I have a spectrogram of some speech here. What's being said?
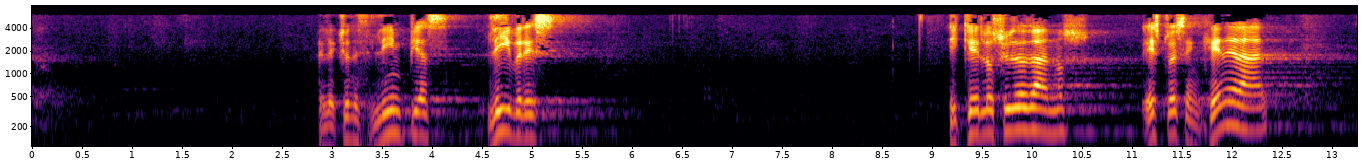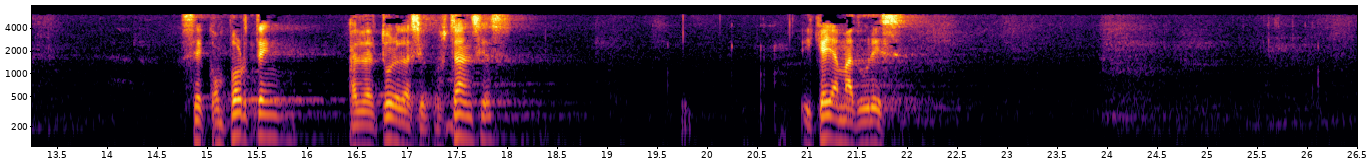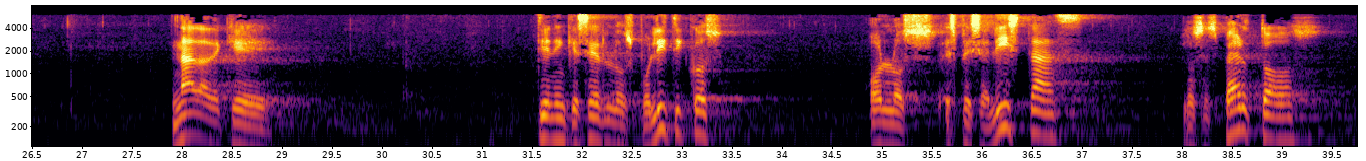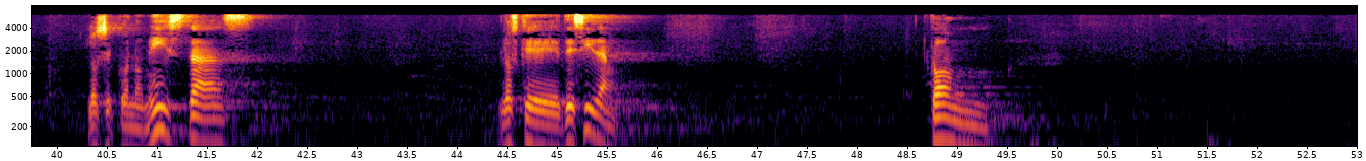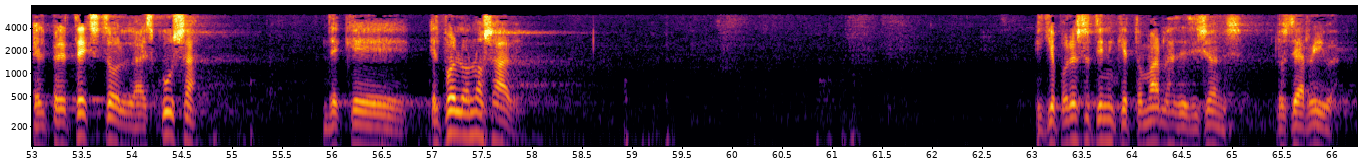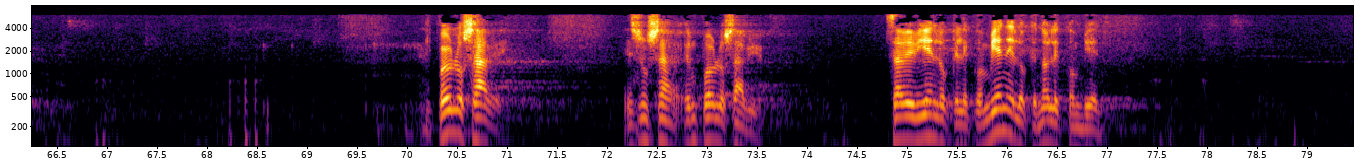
Elecciones limpias, libres, y que los ciudadanos, esto es en general, se comporten a la altura de las circunstancias, y que haya madurez. Nada de que tienen que ser los políticos o los especialistas, los expertos, los economistas, los que decidan con el pretexto, la excusa de que el pueblo no sabe. Y que por eso tienen que tomar las decisiones los de arriba. El pueblo sabe, es un, un pueblo sabio, sabe bien lo que le conviene y lo que no le conviene.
